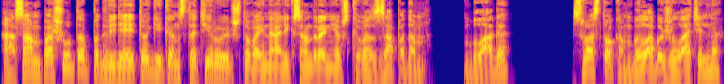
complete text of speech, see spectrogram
А сам Пашута, подведя итоги, констатирует, что война Александра Невского с Западом – благо, с Востоком была бы желательно,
